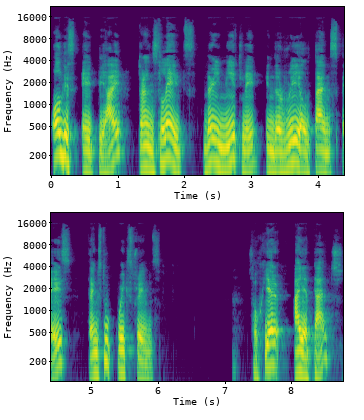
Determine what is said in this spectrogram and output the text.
all this API translates very neatly in the real-time space thanks to Quix Streams. So here I attach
